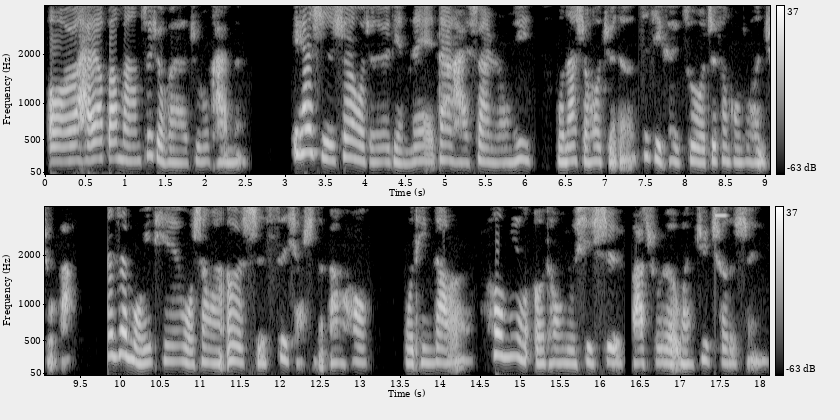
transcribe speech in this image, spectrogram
偶尔还要帮忙醉酒回来的住户开门。一开始虽然我觉得有点累，但还算容易。我那时候觉得自己可以做这份工作很久吧。但在某一天，我上完二十四小时的班后，我听到了后面儿童游戏室发出了玩具车的声音。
